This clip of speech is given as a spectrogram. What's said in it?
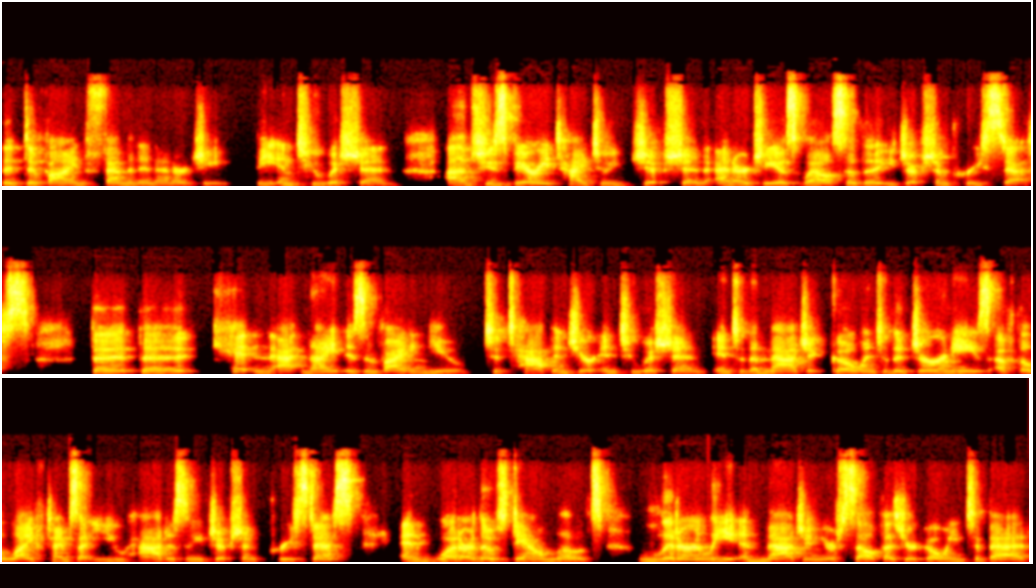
the divine feminine energy the intuition. Um, she's very tied to Egyptian energy as well. So the Egyptian priestess. The, the kitten at night is inviting you to tap into your intuition, into the magic, go into the journeys of the lifetimes that you had as an Egyptian priestess. And what are those downloads? Literally imagine yourself as you're going to bed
